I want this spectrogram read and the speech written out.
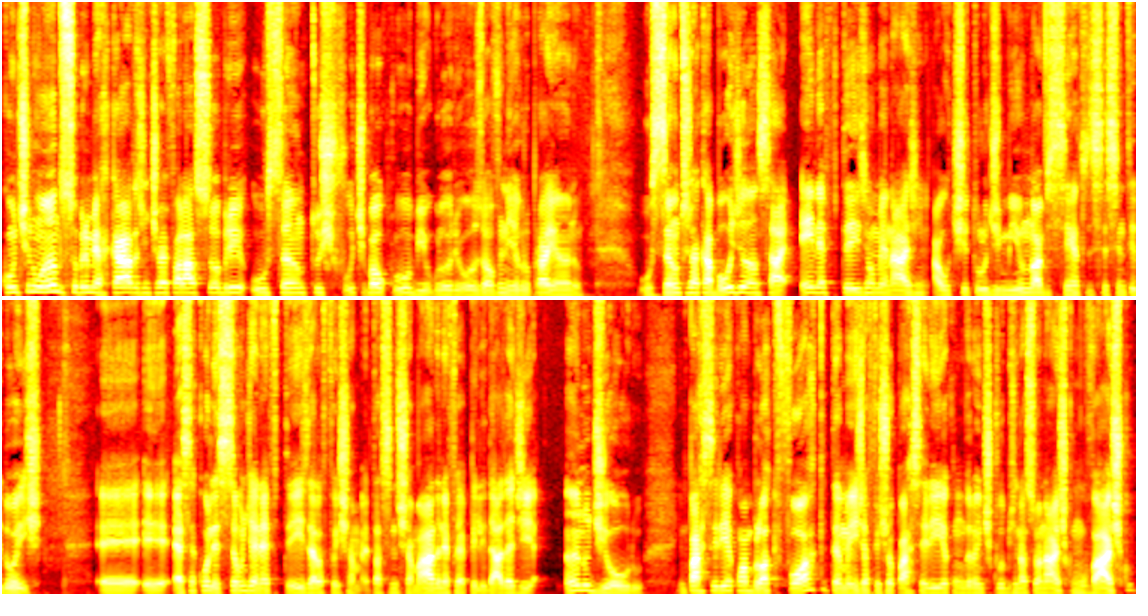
Continuando sobre o mercado, a gente vai falar sobre o Santos Futebol Clube, o glorioso alvinegro praiano. O Santos acabou de lançar NFTs em homenagem ao título de 1962. É, é, essa coleção de NFTs ela foi está sendo chamada, né, foi apelidada de Ano de Ouro, em parceria com a Block4, que também já fechou parceria com grandes clubes nacionais como o Vasco.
